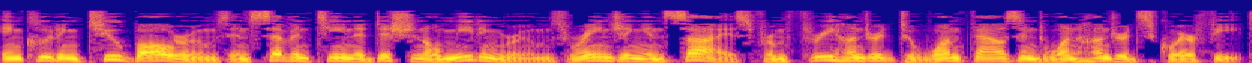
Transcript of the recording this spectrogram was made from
including two ballrooms and 17 additional meeting rooms ranging in size from 300 to 1,100 square feet.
